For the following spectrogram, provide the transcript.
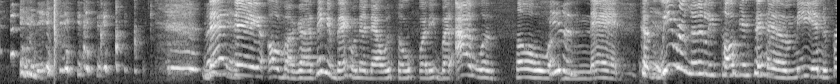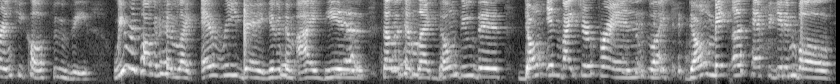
ended. That yeah. day, oh my god, thinking back on that now was so funny, but I was so She was mad because we were literally talking to him, me and the friend she calls Susie. We were talking to him like every day, giving him ideas, Yes. telling him like, don't do this, don't invite your friends, like, don't make us have to get involved.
